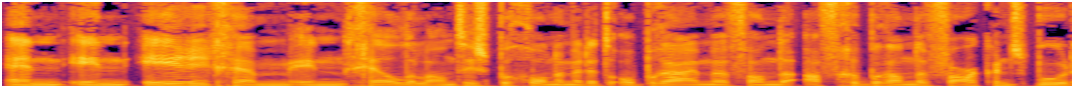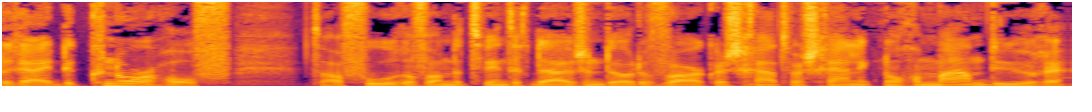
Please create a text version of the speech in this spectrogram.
En in Eringem in Gelderland is begonnen met het opruimen van de afgebrande varkensboerderij De Knorhof. Het afvoeren van de 20.000 dode varkens gaat waarschijnlijk nog een maand duren.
